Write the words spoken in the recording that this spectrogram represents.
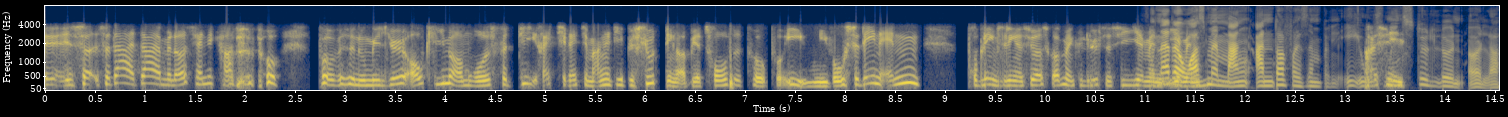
øh, så, så der, der er man også handicappet på, på hvad nu, miljø- og klimaområdet, fordi rigtig, rigtig mange af de beslutninger bliver truffet på, på EU-niveau. Så det er en anden problemstilling, jeg synes også godt, man kan løfte at sige, jamen... Men er der jamen, jo også med mange andre, for eksempel EU's mindsteløn, eller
